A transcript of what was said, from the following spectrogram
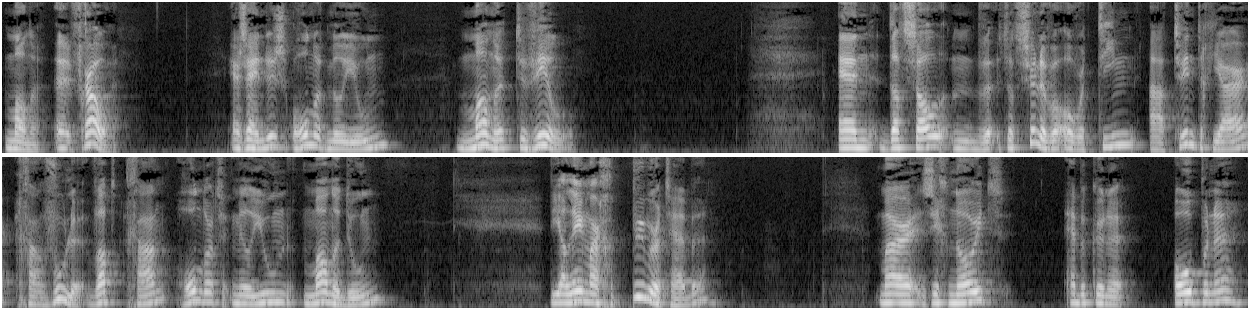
mannen, eh, vrouwen. Er zijn dus 100 miljoen mannen te veel. En dat, zal, dat zullen we over 10 à 20 jaar gaan voelen. Wat gaan 100 miljoen mannen doen die alleen maar gepubert hebben, maar zich nooit hebben kunnen openen,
